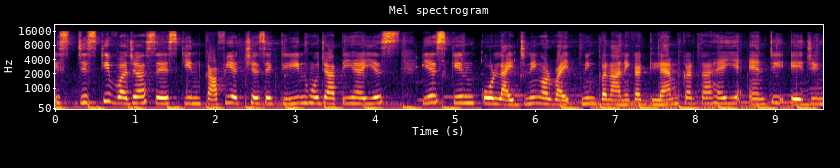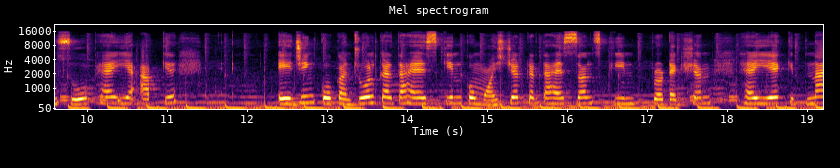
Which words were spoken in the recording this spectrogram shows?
इस, जिसकी वजह से स्किन काफ़ी अच्छे से क्लीन हो जाती है। ये ये स्किन को लाइटनिंग और वाइटनिंग बनाने का ग्लैम करता है। ये एंटी एजिंग सोप है। ये आपके एजिंग को कंट्रोल करता है स्किन को मॉइस्चर करता है सन स्किन प्रोटेक्शन है, ये कितना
